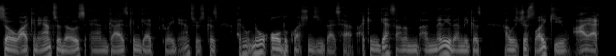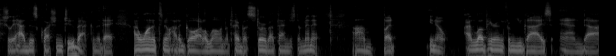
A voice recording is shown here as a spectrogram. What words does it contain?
so I can answer those and guys can get great answers because I don't know all the questions you guys have. I can guess on on many of them because I was just like you. I actually had this question too back in the day. I wanted to know how to go out alone. I'll tell you about a story about that in just a minute. Um, but you know, I love hearing from you guys and uh,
